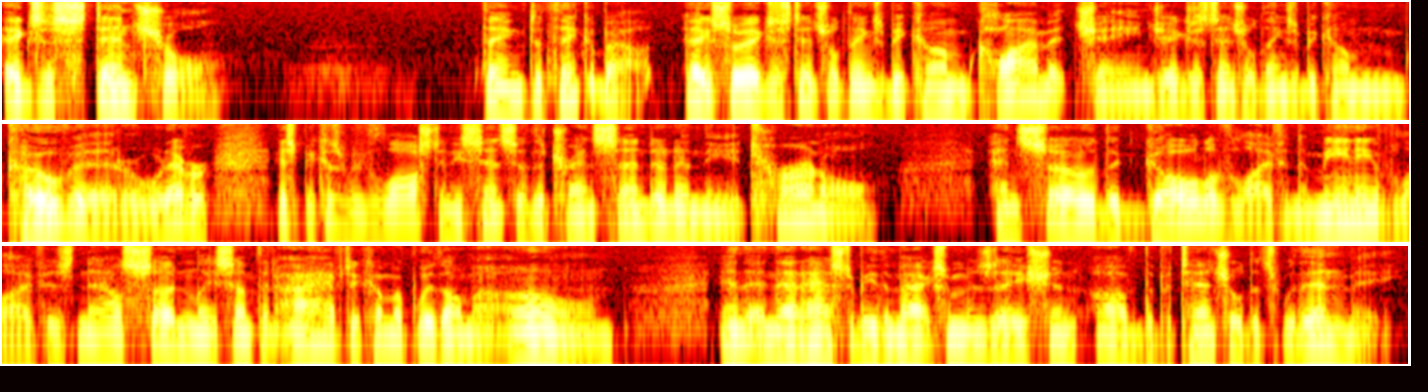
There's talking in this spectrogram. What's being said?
existential thing to think about. So existential things become climate change, existential things become COVID or whatever. It's because we've lost any sense of the transcendent and the eternal. And so the goal of life and the meaning of life is now suddenly something I have to come up with on my own. And, and that has to be the maximization of the potential that's within me.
